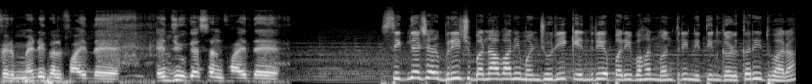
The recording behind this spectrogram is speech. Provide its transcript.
फिर मेडिकल फायदे है एजुकेशन फायदे है સિગ્નેચર બ્રિજ બનાવવાની મંજૂરી કેન્દ્રીય પરિવહન મંત્રી નીતિન ગડકરી દ્વારા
